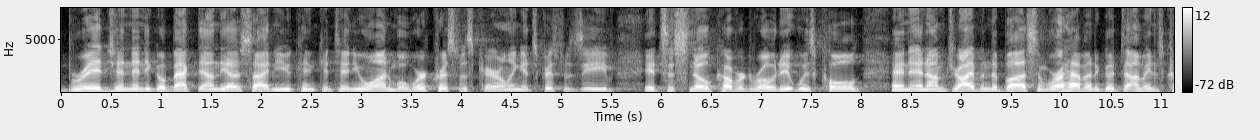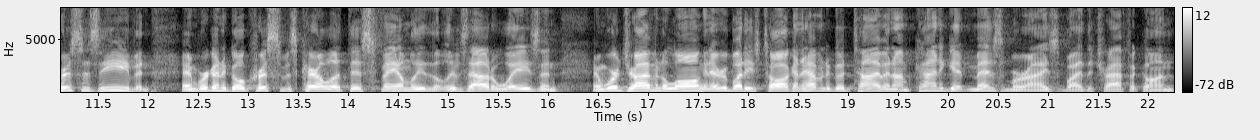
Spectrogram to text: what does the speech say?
bridge and then you go back down the other side and you can continue on. Well, we're Christmas caroling. It's Christmas Eve. It's a snow covered road. It was cold and, and I'm driving the bus and we're having a good time. I mean, it's Christmas Eve and, and we're going to go Christmas carol at this family that lives out of ways and, and we're driving along and everybody's talking, and having a good time. And I'm kind of get mesmerized by the traffic on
